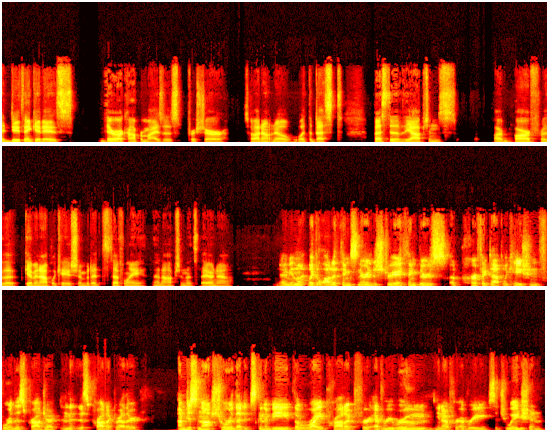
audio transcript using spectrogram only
I do think it is. There are compromises for sure. So I don't know what the best best of the options are are for the given application, but it's definitely an option that's there now. Yeah, I mean, like, like a lot of things in our industry, I think there's a perfect application for this project and this product rather. I'm just not sure that it's going to be the right product for every room, you know, for every situation.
